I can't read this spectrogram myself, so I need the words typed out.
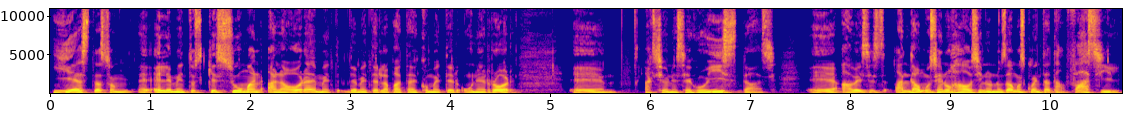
Y estos son eh, elementos que suman a la hora de, meter la pata, de cometer un error. Eh, acciones egoístas, eh, a veces andamos enojados y no nos damos cuenta tan fácil,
